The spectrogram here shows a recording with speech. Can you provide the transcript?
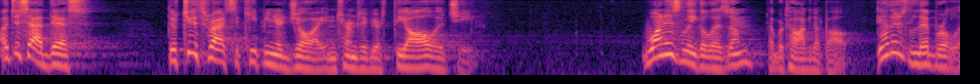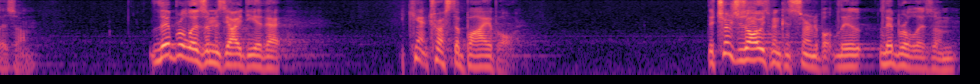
I'll just add this. There are two threats to keeping your joy in terms of your theology. One is legalism that we're talking about. The other is liberalism. Liberalism is the idea that you can't trust the Bible. The church has always been concerned about li- liberalism,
